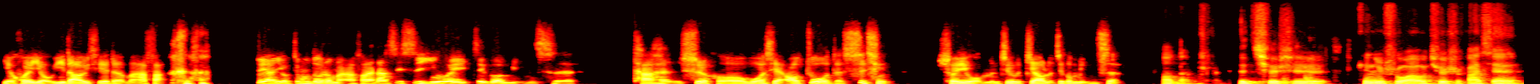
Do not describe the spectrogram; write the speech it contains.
也会有遇到一些的麻烦。虽然有这么多的麻烦，但是是因为这个名词它很适合我想要做的事情，所以我们就叫了这个名字。好的。这确实，听你说完，我确实发现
